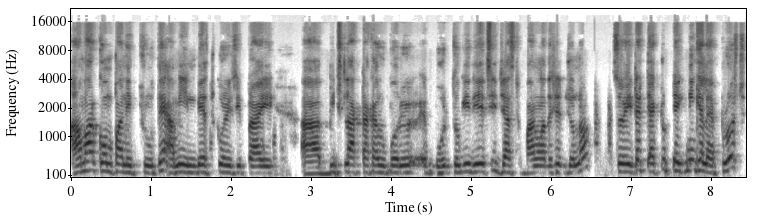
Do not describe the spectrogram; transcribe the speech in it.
আমার কোম্পানির থ্রুতে আমি ইনভেস্ট করেছি প্রায় বিশ লাখ টাকার উপরে ভর্তুকি দিয়েছি জাস্ট বাংলাদেশের জন্য। সো এটা একটু টেকনিক্যাল অ্যাপ্রোচ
